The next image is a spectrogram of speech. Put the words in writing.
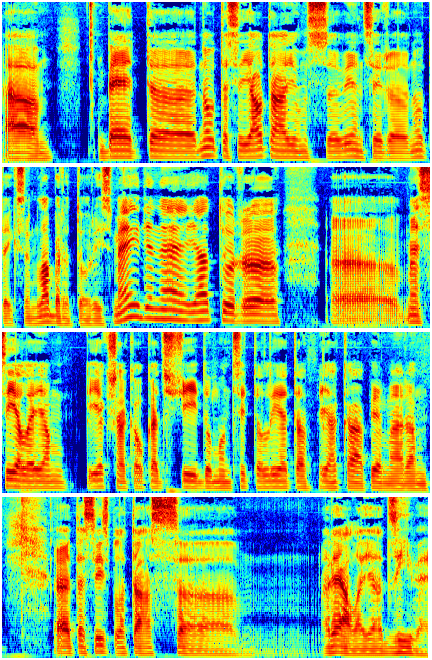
Um, Bet nu, tas ir jautājums. Viens ir nu, teiksim, laboratorijas mēģinē, ja tur uh, mēs ielējam iekšā kaut kādu šķīdumu, un cita lieta, ja, kā piemēram tas izplatās. Uh, reālajā dzīvē,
